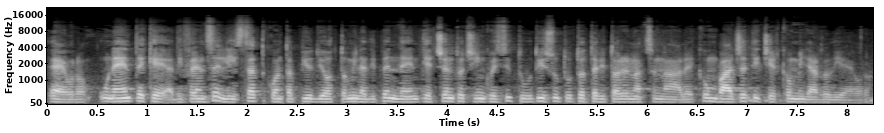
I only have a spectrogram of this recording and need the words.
euro, un ente che, a differenza dell'Istat, conta più di 8.000 dipendenti e 105 istituti su tutto il territorio nazionale, con budget di circa un miliardo di euro.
